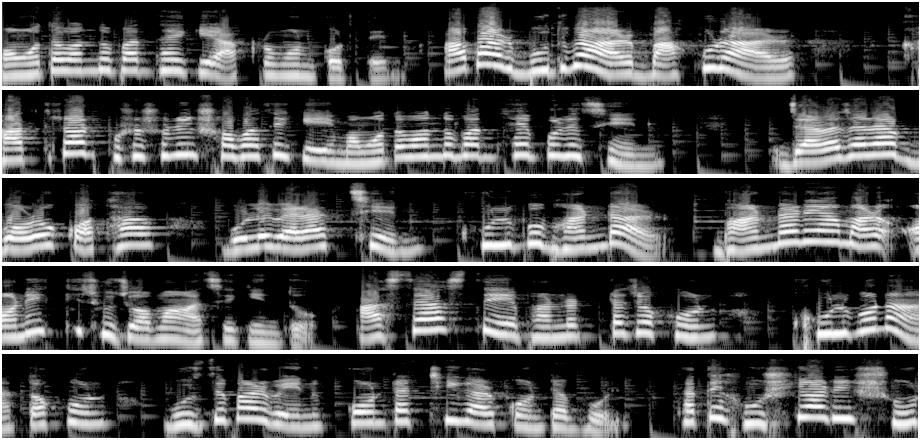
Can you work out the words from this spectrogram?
মমতা বন্দ্যোপাধ্যায়কে আক্রমণ করতেন। আবার বুধবার বাঁকুড়ার খাতড়ার প্রশাসনিক সভা থেকে মমতা বন্দ্যোপাধ্যায় বলেছেন, যারা যারা বড় কথা বলে বেড়াচ্ছেন, খুলবো ভান্ডার ভান্ডারে আমার অনেক কিছু জমা আছে কিন্তু। আস্তে আস্তে ভান্ডারটা যখন খুলবো না, তখন বুঝতে পারবেন কোনটা ঠিক আর কোনটা ভুল। তাতে হুঁশিয়ারির সুর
